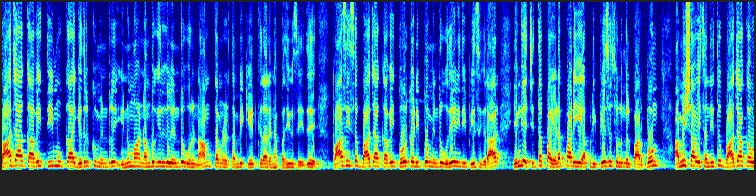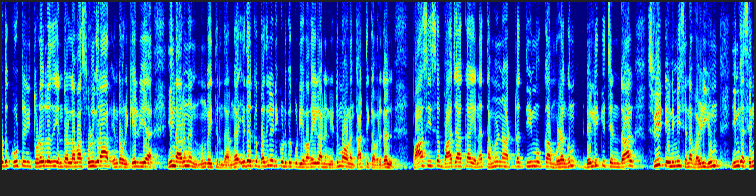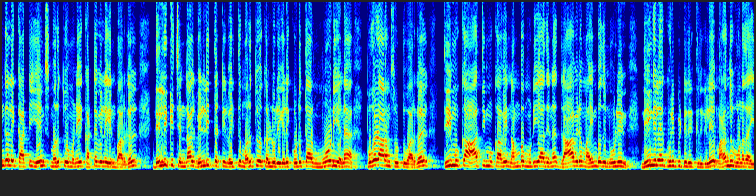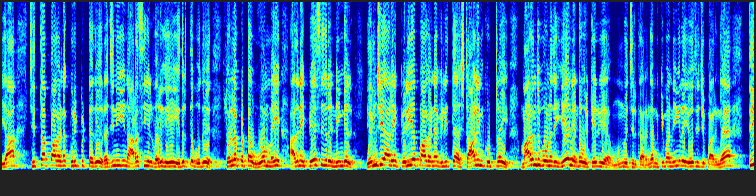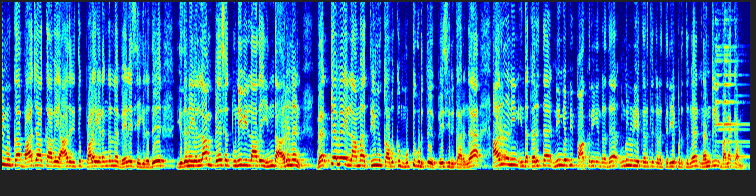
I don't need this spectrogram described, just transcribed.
பாஜகவை திமுக எதிர்க்கும் என்று இன்னுமா நம்புகிறீர்கள் என்று ஒரு நாம் தமிழர் தம்பி கேட்கிறார் என பதிவு செய்து பாசிச பாஜகவை தோற்கடிப்போம் என்று உதயநிதி பேசுகிறார். எங்கே சித்தப்பா எடப்பாடியை அப்படி பேச சொல்லுங்கள் பார்ப்போம். அமித்ஷாவை சந்தித்து பாஜகவோடு கூட்டணி தொடர்கிறது என்றல்லவா சொல்கிறார் என்ற ஒரு கேள்வியை இந்த அருணன் முன்வைத்திருந்தாருங்க. இதற்கு பதிலடி கொடுக்கக்கூடிய வகையிலான நெடுமாவனம் கார்த்திக் அவர்கள் பாசிச பாஜக என தமிழ்நாட்டில் திமுக முழங்கும் டெல்லிக்கு சென்றால் ஸ்வீட் எனிமிஸ் என வழியும் இங்க செங்கலை காட்டி எய்ம்ஸ் மருத்துவமனையை கட்டவில்லை என்பார்கள். டெல்லிக்கு சென்றால் வெள்ளித்தட்டில் வைத்து மருத்துவக் கல்லூரிகளை கொடுத்தார் மோடி என புகழாரம் சூட்டுவார்கள். திமுக அதிமுகவை நம்ப முடியாது என திராவிடம் ஐம்பது நூலில் நீங்களே குறிப்பிட்டிருக்கிறீர்கள். மறந்து போனது ஐயா. சித்தப்பாவென குறிப்பிட்டது ரஜினியின் அரசியல் வருகையை எதிர்த்தபோது சொல்லப்பட்ட உவமை. அதனை பேசுகிற நீங்கள் எம்ஜிஆரை பெரியப்பாவென விழித்த ஸ்டாலின் குற்றை மறந்து போனது ஏன் என்ற ஒரு கேள்வியை முன் வச்சிருக்காருங்க. முக்கியமா நீங்களே யோசிச்சு பாருங்க. திமுக பாஜகவை ஆதரித்து பல இடங்கள்ல வேலை செய்கிறது. இதனையெல்லாம் பேச துணிவில்லாத இந்த அருணன் வெக்கமே இல்லாம திமுகவுக்கு முட்டு கொடுத்து பேசியிருக்காருங்க. அருணனின் இந்த கருத்தை நீங்க எப்படி பாக்குறீங்கன்றத உங்களுடைய கருத்துக்களை தெரியப்படுத்துங்க. நன்றி வணக்கம்.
